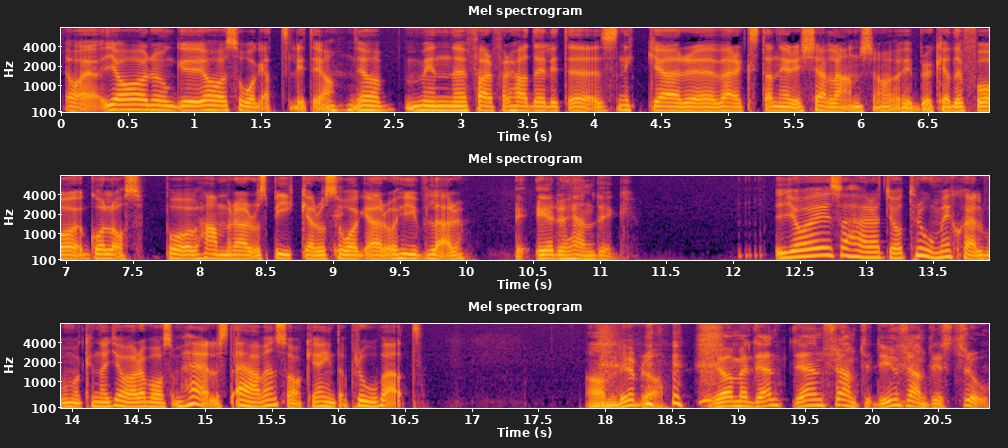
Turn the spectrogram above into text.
Ja, jag- har nog jag har sågat lite. Ja. Jag, min farfar hade lite snickarverkstad nere i källaren så vi brukade få gå loss på hamrar och spikar och sågar och hyvlar. Är du händig? Jag är så här att jag tror mig själv om att kunna göra vad som helst, även saker jag inte har provat. Ja, men det är bra. Ja, men den, den framtid, det är ju en framtidstro.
